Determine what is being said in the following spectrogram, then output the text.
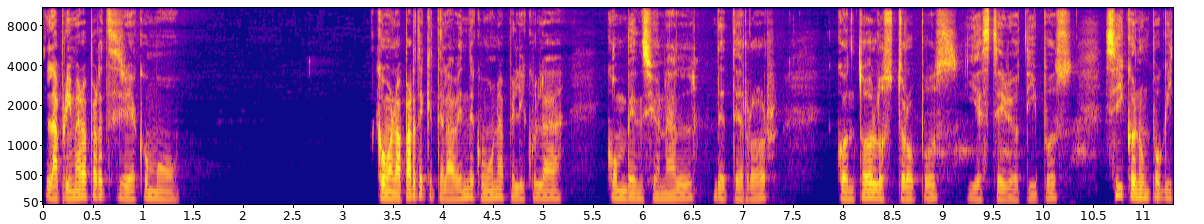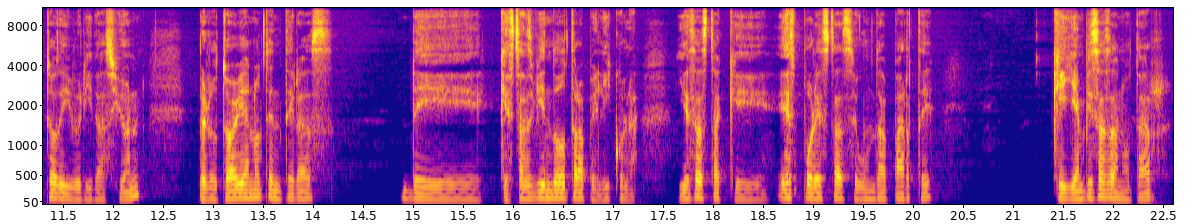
la primera parte sería como como la parte que te la vende como una película convencional de terror con todos los tropos y estereotipos, sí, con un poquito de hibridación, pero todavía no te enteras de que estás viendo otra película. Y es hasta que es por esta segunda parte que ya empiezas a notar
